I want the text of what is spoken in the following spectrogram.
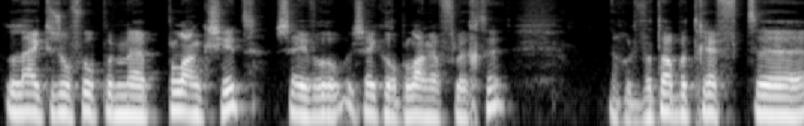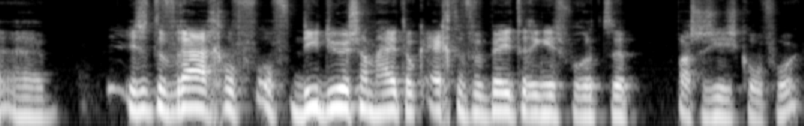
lijkt alsof je op een plank zit. Zeker op, zeker op lange vluchten. Nou goed, wat dat betreft is het de vraag of, of die duurzaamheid ook echt een verbetering is voor het passagierscomfort.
